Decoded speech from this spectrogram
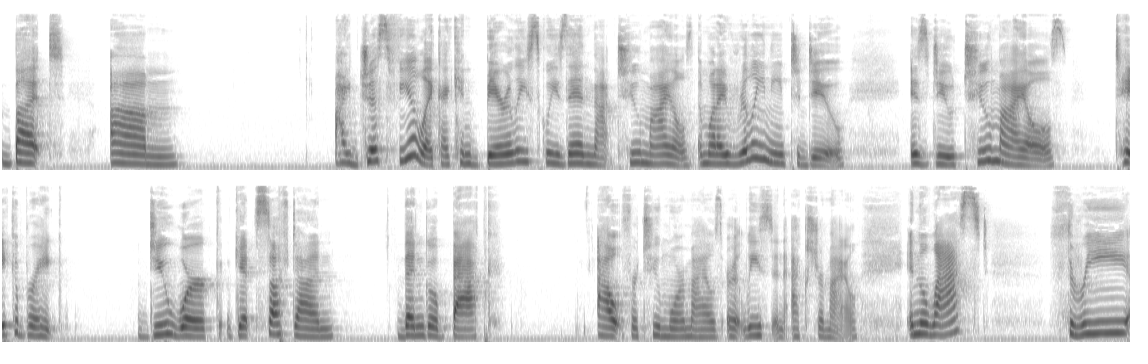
But um, I just feel like I can barely squeeze in that two miles. And what I really need to do is do two miles, take a break, do work, get stuff done, then go back out for two more miles or at least an extra mile. In the last three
